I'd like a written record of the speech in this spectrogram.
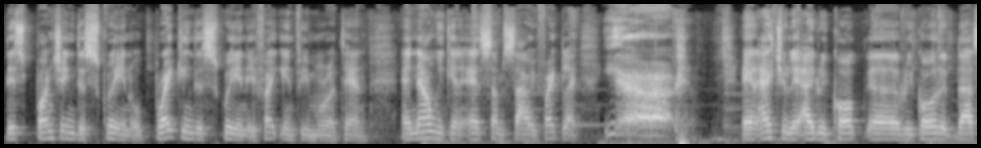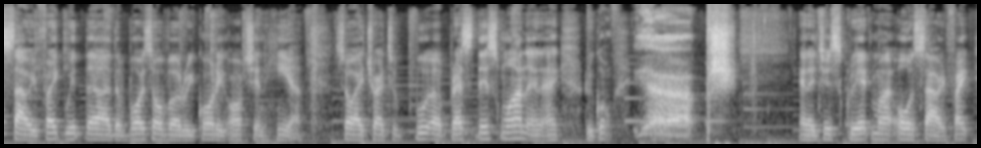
this punching the screen or breaking the screen effect in Filmora 10 and now we can add some sound effect like yeah and actually I record uh, recorded that sound effect with uh, the voiceover recording option here. So I try to put, uh, press this one and I record yeah and I just create my own sound effect.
